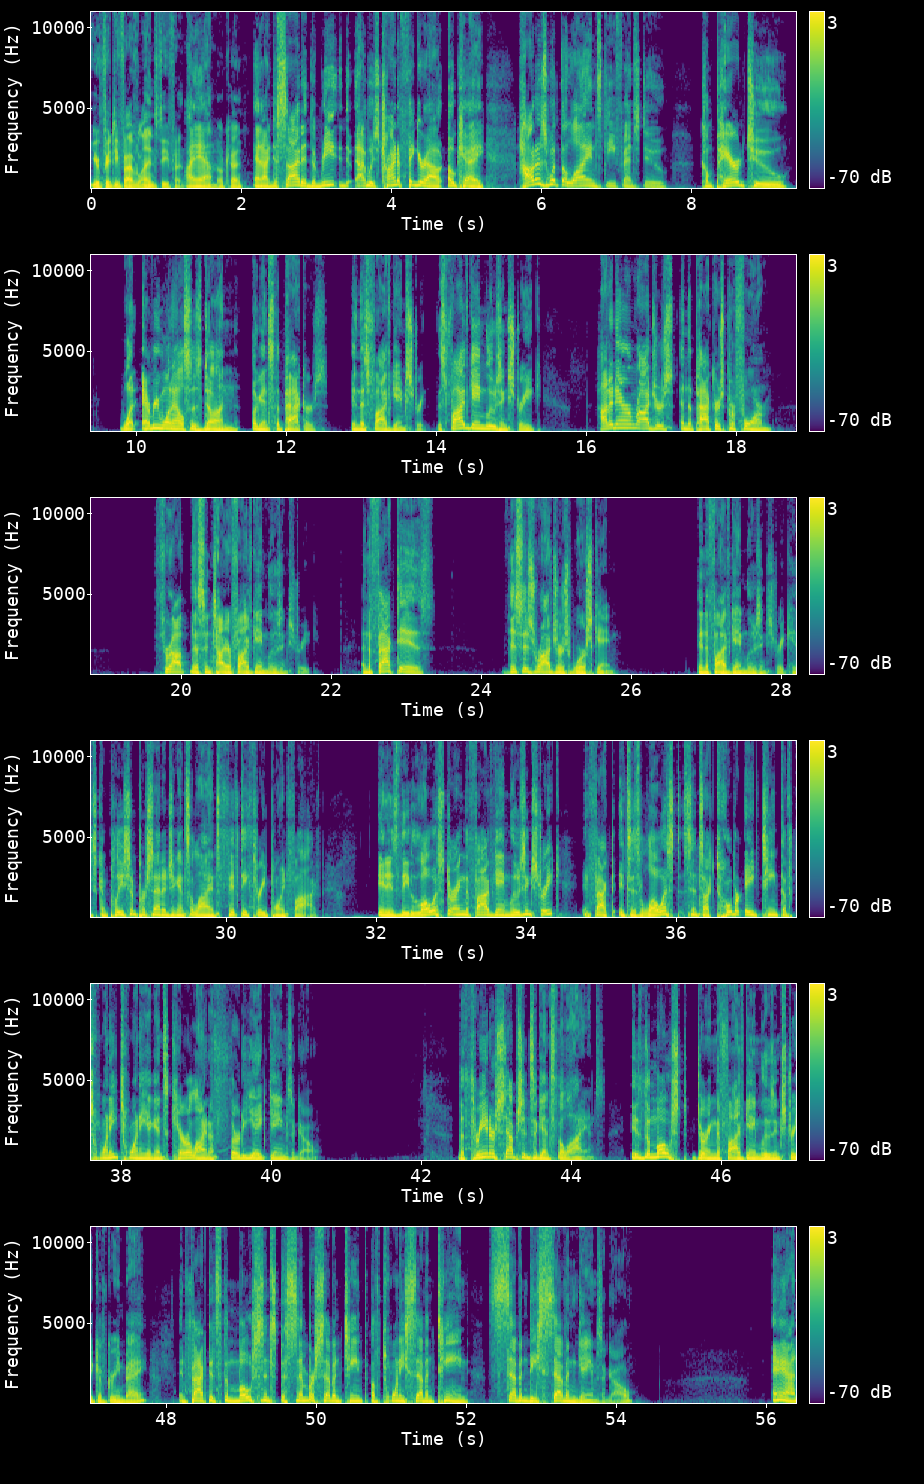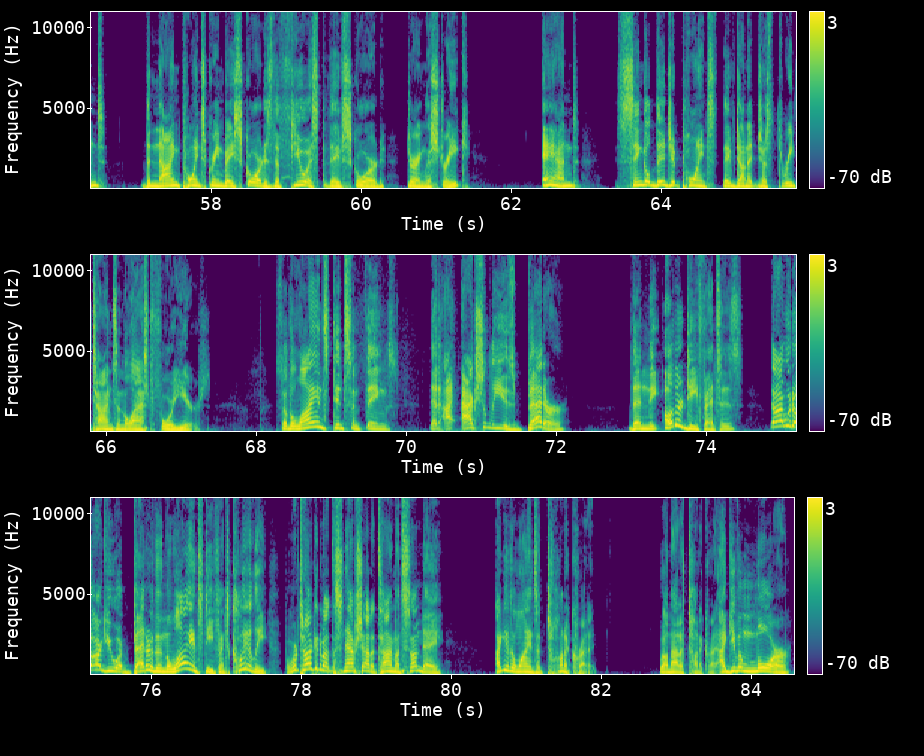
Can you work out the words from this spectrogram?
You're 55 Lions defense. I am. okay. And I decided the re I was trying to figure out, okay, how does what the Lions defense do compared to what everyone else has done against the Packers in this five game streak? This five game losing streak. How did Aaron Rodgers and the Packers perform throughout this entire five game losing streak? And the fact is, this is Rodgers' worst game in the five game losing streak. His completion percentage against the Lions, 53.5. It is the lowest during the five game losing streak. In fact, it's his lowest since October 18th of 2020 against Carolina 38 games ago. The three interceptions against the Lions is the most during the five game losing streak of Green Bay. In fact, it's the most since December 17th of 2017, 77 games ago. And the nine points Green Bay scored is the fewest they've scored during the streak. And single digit points, they've done it just three times in the last four years. So the Lions did some things that I actually is better than the other defenses that I would argue are better than the Lions defense, clearly. But we're talking about the snapshot of time on Sunday. I give the Lions a ton of credit. Well, not a ton of credit. I give them more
